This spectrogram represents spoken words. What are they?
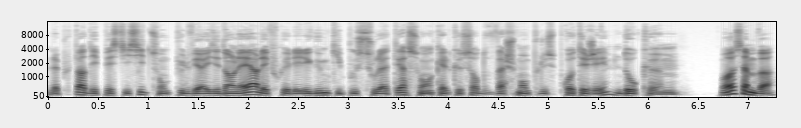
La plupart des pesticides sont pulvérisés dans l'air, les fruits et les légumes qui poussent sous la terre sont en quelque sorte vachement plus protégés. Donc, euh, ouais, ça me va.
